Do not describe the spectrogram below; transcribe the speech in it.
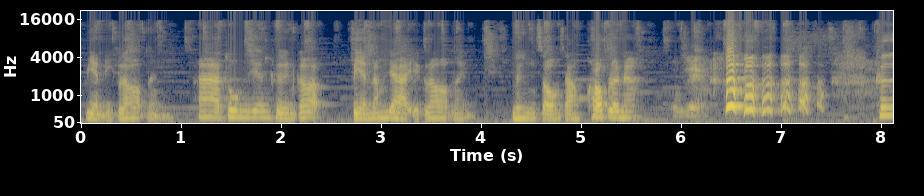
เปลี่ยนอีกรอบหนึ่ง5ทุ่มเที่ยงคืนก็เปลี่ยนน้ำยาอีกรอบหนึ่งหนึ่งสองสามครบแล้วนะคือ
